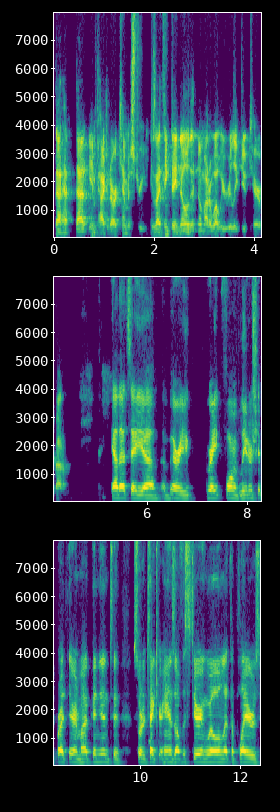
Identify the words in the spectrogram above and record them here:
that ha- that impacted our chemistry because i think they know that no matter what we really do care about them yeah that's a, uh, a very great form of leadership right there in my opinion to sort of take your hands off the steering wheel and let the players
